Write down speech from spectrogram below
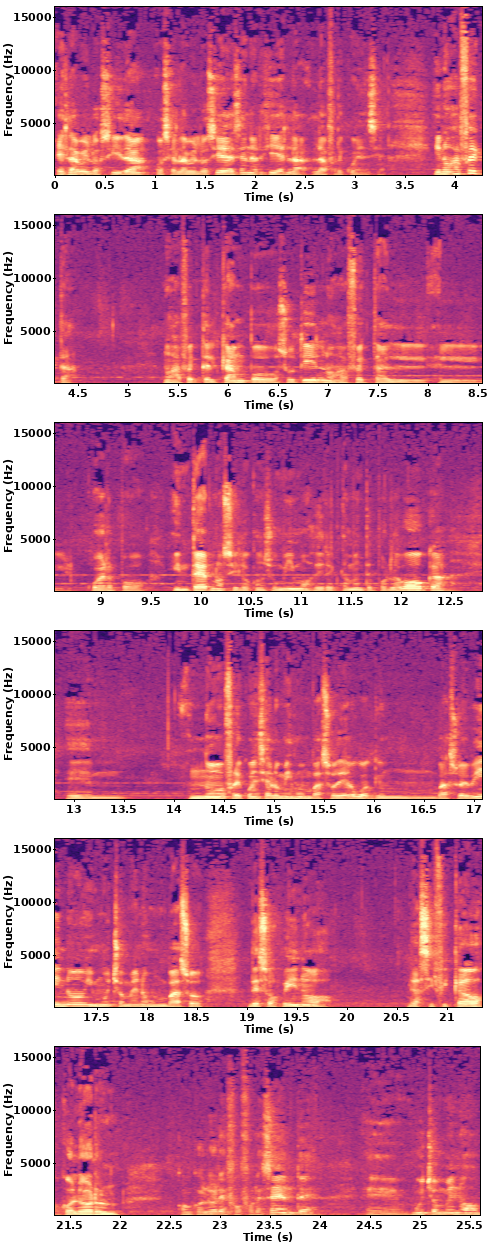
es la velocidad, o sea, la velocidad de esa energía es la, frecuencia. Y nos afecta, nos afecta el campo sutil, nos afecta el, cuerpo interno si lo consumimos directamente por la boca. Em, no frecuencia lo mismo un vaso de agua que un vaso de vino y mucho menos un vaso de esos vinos gasificados color, con colores fosforescentes. Eh, mucho menos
